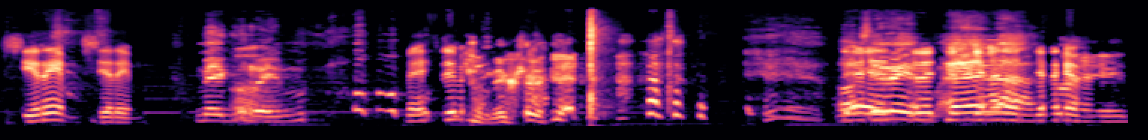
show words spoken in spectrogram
si Rem, si Rem. Mego Ah. Rem. Me- si Mego. Oh, si Eh, Rem. Ayan na. si Rem.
